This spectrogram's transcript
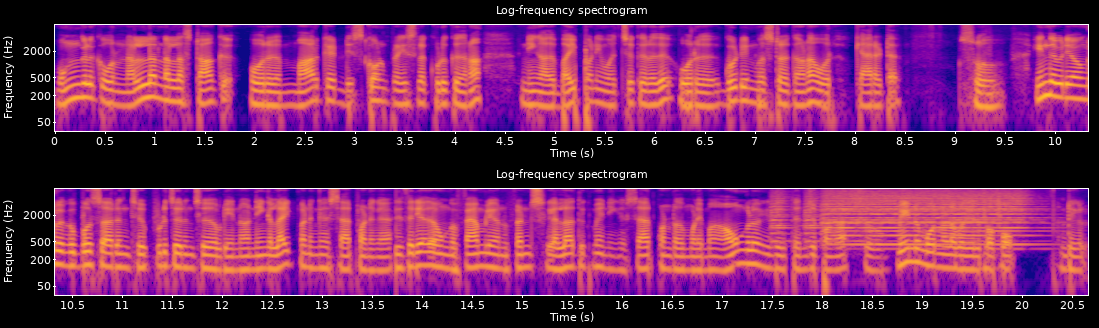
உங்களுக்கு ஒரு நல்ல நல்ல ஸ்டாக்கு ஒரு மார்க்கெட் டிஸ்கவுண்ட் ப்ரைஸில் கொடுக்குதுன்னா நீங்கள் அதை பை பண்ணி வச்சுக்கிறது ஒரு குட் இன்வெஸ்டருக்கான ஒரு கேரக்டர் ஸோ இந்த வீடியோ உங்களுக்கு புதுசாக இருந்துச்சு பிடிச்சிருந்துச்சி அப்படின்னா நீங்கள் லைக் பண்ணுங்கள் ஷேர் பண்ணுங்கள் இது தெரியாத உங்கள் ஃபேமிலி அண்ட் ஃப்ரெண்ட்ஸ் எல்லாத்துக்குமே நீங்கள் ஷேர் பண்ணுறது மூலிமா அவங்களும் இது தெரிஞ்சுப்பாங்க. ஸோ மீண்டும் ஒரு நல்ல பதில் பார்ப்போம். நன்றிகள்.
